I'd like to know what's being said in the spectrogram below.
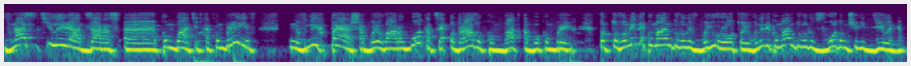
В нас цілий ряд зараз е, комбатів та комбриїв. В них перша бойова робота це одразу комбат або комбриг. Тобто вони не командували в бою ротою, вони не командували взводом чи відділенням.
